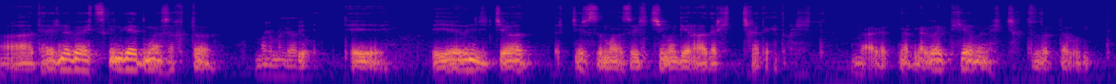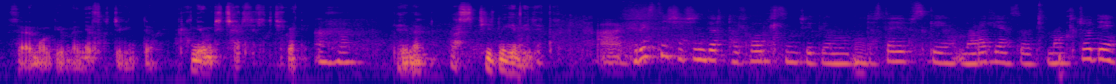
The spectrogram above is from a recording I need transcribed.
А тэр нөгөө эцэг нэгэд мас ахтаа Мармалад. Тэ би өвнөж яваад очирсан мас илчим гэнээр хитчихад гэдэг байна шүү дээ. Тэгээд нар нөгөө тхиэм нь очихтал одоо бүгд сайн муу юм ялгаж байгэнтэй. Бурхны өмнө ч харлал гэж байна. Аа. Тийм ээ. Бас чид нэг юм хэлээд байгаа. А христийн шашин дээр тулгуурласан ч гэдэг юм Достоевский моралын асуудал монголчуудын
